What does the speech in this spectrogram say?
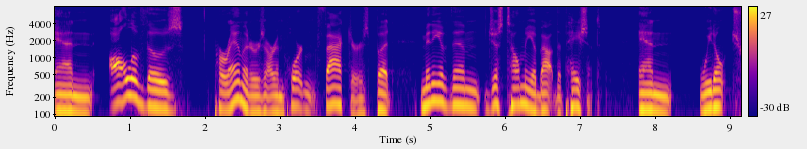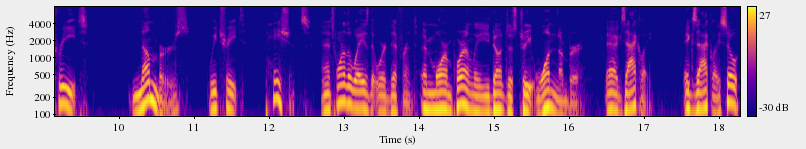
and all of those parameters are important factors, but many of them just tell me about the patient, and we don't treat numbers. We treat patients, and it's one of the ways that we're different. And more importantly, you don't just treat one number. Yeah, Exactly. Exactly. So,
